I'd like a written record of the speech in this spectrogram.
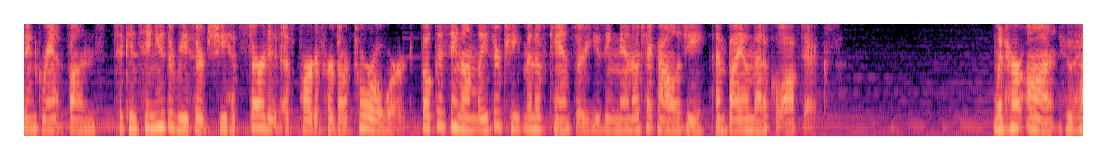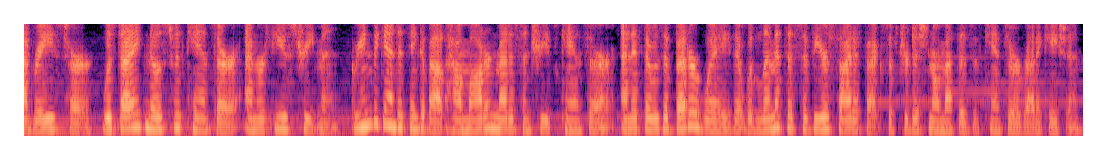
in grant funds to continue the research she had started as part of her doctoral work, focusing on laser treatment of cancer using nanotechnology and biomedical optics. When her aunt, who had raised her, was diagnosed with cancer and refused treatment, Green began to think about how modern medicine treats cancer and if there was a better way that would limit the severe side effects of traditional methods of cancer eradication.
